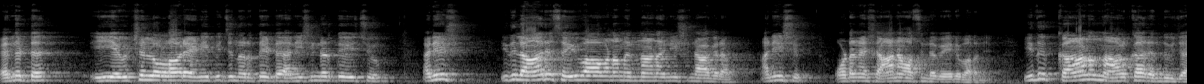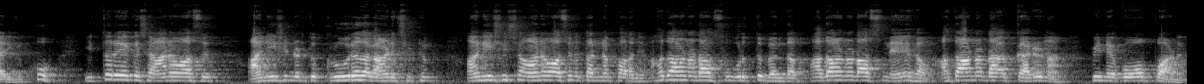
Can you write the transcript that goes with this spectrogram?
എന്നിട്ട് ഈ എവിക്ഷനിലുള്ളവരെ എണീപ്പിച്ച് നിർത്തിയിട്ട് അനീഷിന്റെ അടുത്ത് ചോദിച്ചു അനീഷ് ഇതിൽ ആര് സേവ് ആവണം എന്നാണ് അനീഷിന്റെ ആഗ്രഹം? അനീഷ് ഉടനെ ഷാനവാസിന്റെ പേര് പറഞ്ഞു. ഇത് കാണുന്ന ആൾക്കാർ എന്ത് വിചാരിക്കും? ഓ ഇത്രയൊക്കെ ഷാനവാസ് അനീഷിന്റെ അടുത്ത് ക്രൂരത കാണിച്ചിട്ടും അനീഷ് ഷാനവാസിന് തന്നെ പറഞ്ഞു അതാണടാ സുഹൃത്ത് ബന്ധം അതാണടാ സ്നേഹം അതാണടാ കരുണ പിന്നെ കോപ്പാണ്.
